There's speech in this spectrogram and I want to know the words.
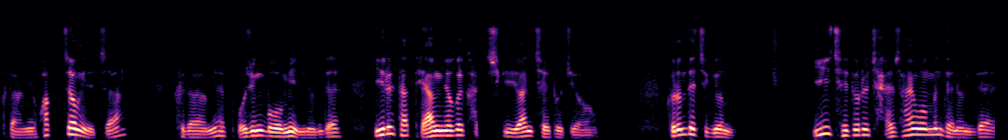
그다음에 확정일자, 그다음에 보증보험이 있는데 이를 다 대항력을 갖추기 위한 제도죠. 그런데 지금 이 제도를 잘 사용하면 되는데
